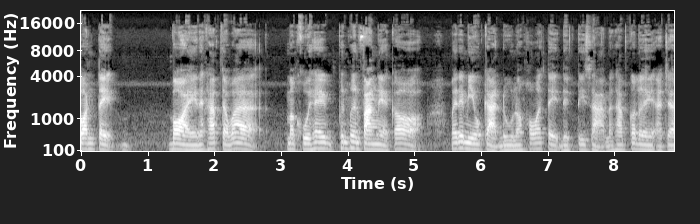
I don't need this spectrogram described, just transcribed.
บอลเตะบ่อยนะครับ แต่ว่า มาคุยให้เพื่อนๆฟังเนี่ยก็ไม่ได้มีโอกาสดูเนาะเพราะว่าเตะดึกตีสามนะครับ ก็เลยอาจจะ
